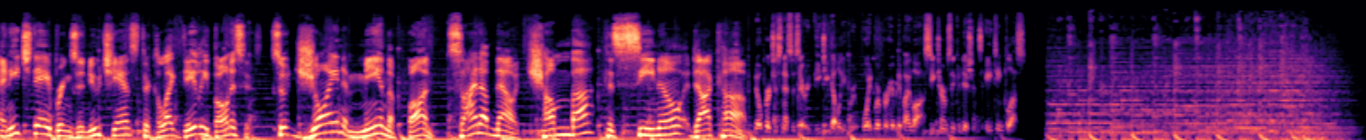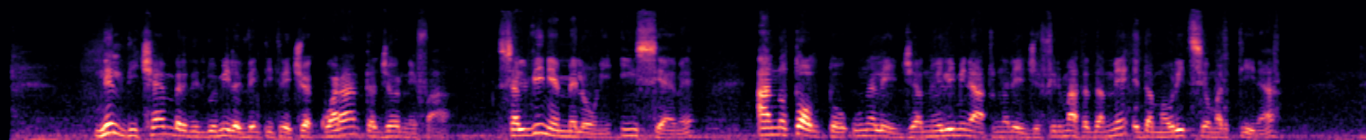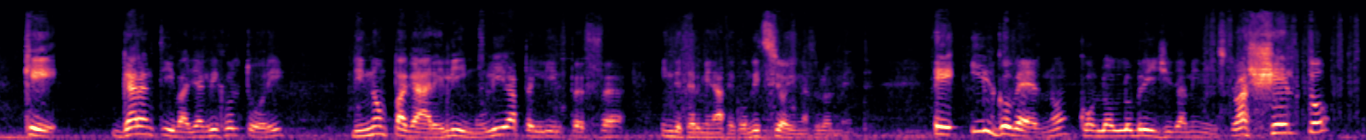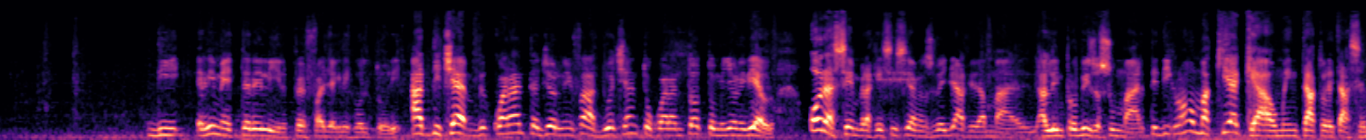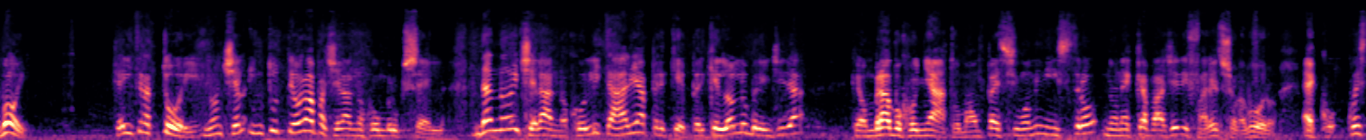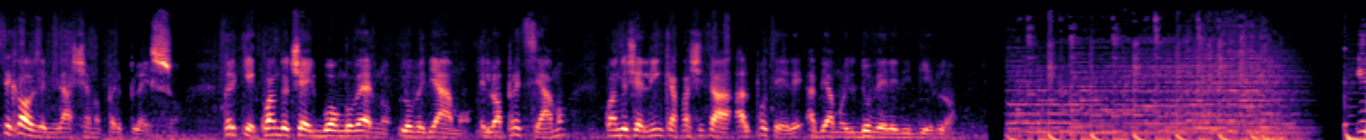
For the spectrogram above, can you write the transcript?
and each day brings a new chance to collect daily bonuses. So join me in the fun. Sign up now at ChumbaCasino.com. No purchase necessary. VGW. Void were prohibited by law. See terms and conditions. 18 plus. Nel dicembre del 2023, cioè 40 giorni fa, Salvini e Meloni insieme hanno tolto una legge, hanno eliminato una legge firmata da me e da Maurizio Martina che garantiva agli agricoltori di non pagare l'IMU, l'IRAP e l'IRPEF in determinate condizioni naturalmente. E il governo, con Lollo Brigida ministro, ha scelto di rimettere l'IRPEF agli agricoltori. A dicembre, 40 giorni fa, 248 milioni di euro. Ora sembra che si siano svegliati all'improvviso su Marte e dicono oh, ma chi è che ha aumentato le tasse? Voi cioè, I trattori in tutta Europa ce l'hanno con Bruxelles, da noi ce l'hanno con l'Italia perché? Perché Lollo Brigida, che è un bravo cognato ma un pessimo ministro, non è capace di fare il suo lavoro. Ecco, queste cose mi lasciano perplesso, perché quando c'è il buon governo lo vediamo e lo apprezziamo, quando c'è l'incapacità al potere abbiamo il dovere di dirlo.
